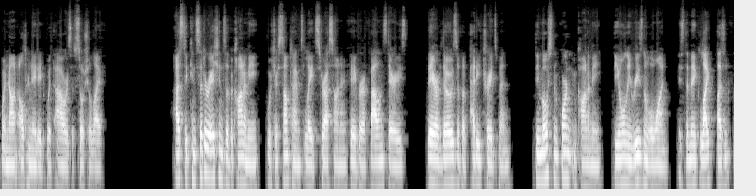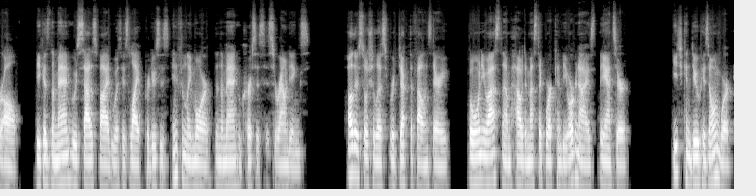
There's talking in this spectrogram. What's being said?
when not alternated with hours of social life. As to considerations of economy, which are sometimes laid stress on in favor of phalansteries, they are those of a petty tradesman. The most important economy, the only reasonable one, is to make life pleasant for all, because the man who is satisfied with his life produces infinitely more than the man who curses his surroundings. Other socialists reject the phalanstery, but when you ask them how domestic work can be organized, they answer, each can do his own work.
